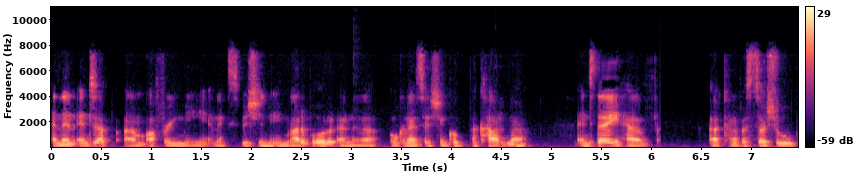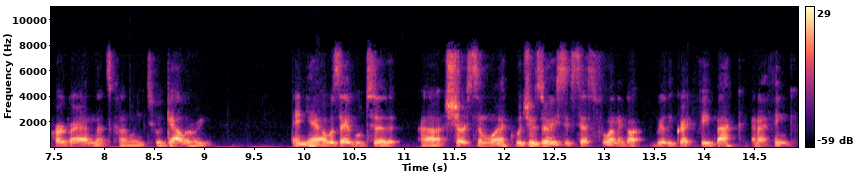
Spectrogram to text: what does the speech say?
and then ended up um, offering me an exhibition in Maribor and an organization called Pekarna. And they have a kind of a social program that's kind of linked to a gallery and yeah, I was able to uh, show some work, which was very successful, and I got really great feedback. And I think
